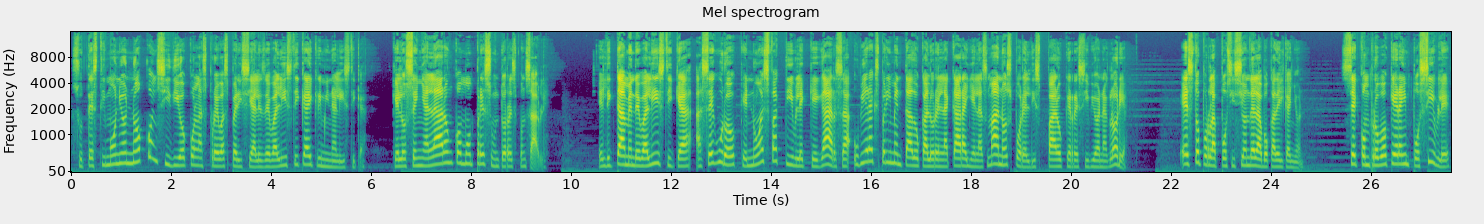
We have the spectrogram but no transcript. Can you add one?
su testimonio no coincidió con las pruebas periciales de balística y criminalística, que lo señalaron como presunto responsable. El dictamen de balística aseguró que no es factible que Garza hubiera experimentado calor en la cara y en las manos por el disparo que recibió Ana Gloria. Esto por la posición de la boca del cañón. Se comprobó que era imposible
